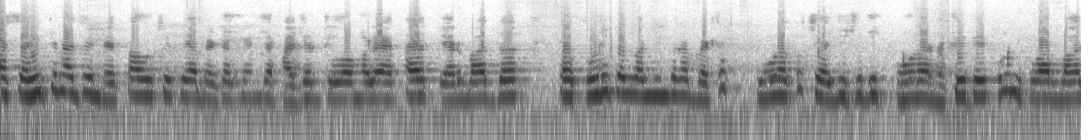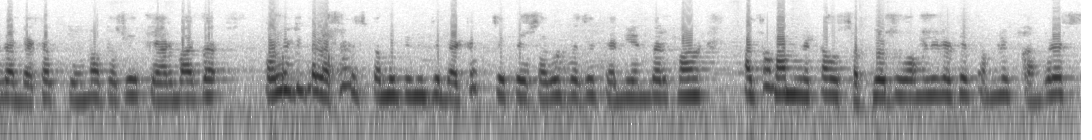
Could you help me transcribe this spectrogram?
આ સહિતના જે નેતાઓ છે તે આ બેઠકની અંદર હાજર જોવા મળ્યા હતા. ત્યારબાદ થોડીક વારની અંદર આ બેઠક પૂર્ણ થશે. હજી સુધી પૂર્ણ નથી થઈ. થોડીક વાર બાદ આ બેઠક પૂર્ણ થશે. ત્યારબાદ, પોલિટિકલ અફેર્સ કમિટીની જે બેઠક છે તે શરૂ થશે. તેની અંદર પણ આ તમામ નેતાઓ સભ્યો જોવા મળી રહ્યા છે. તમને કોંગ્રેસ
